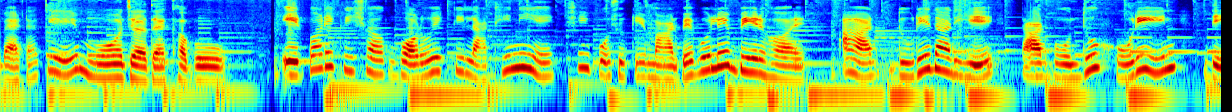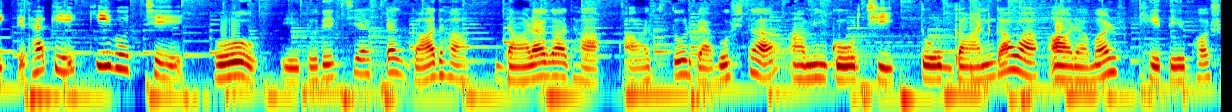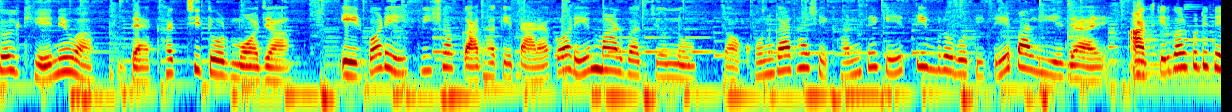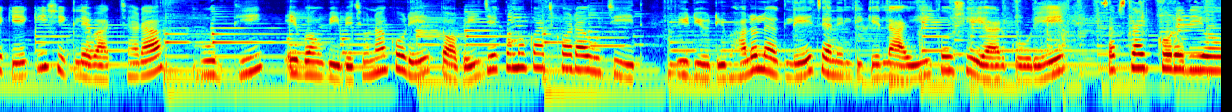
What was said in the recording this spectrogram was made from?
ব্যাটাকে মজা দেখাবো। এরপরে কৃষক বড় একটি লাঠি নিয়ে সেই পশুকে মারবে বলে বের হয়। আর দূরে দাঁড়িয়ে তার বন্ধু হরিণ দেখতে থাকে কি হচ্ছে। ও এ তো দেখছি একটা গাধা দাঁড়া গাধা আজ তোর ব্যবস্থা আমি করছি। তোর গান গাওয়া আর আমার ক্ষেতের ফসল খেয়ে নেওয়া দেখাচ্ছি তোর মজা। এরপরে কৃষক গাধাকে তাড়া করে মারবার জন্য। তখন গাধা সেখান থেকে তীব্র গতিতে পালিয়ে যায়। আজকের গল্পটি থেকে কি শিখলে বাচ্চারা বুদ্ধি এবং বিবেচনা করে তবেই যে কোনো কাজ করা উচিত? ভিডিওটি ভালো লাগলে চ্যানেলটিকে লাইক ও শেয়ার করে সাবস্ক্রাইব করে দিও।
